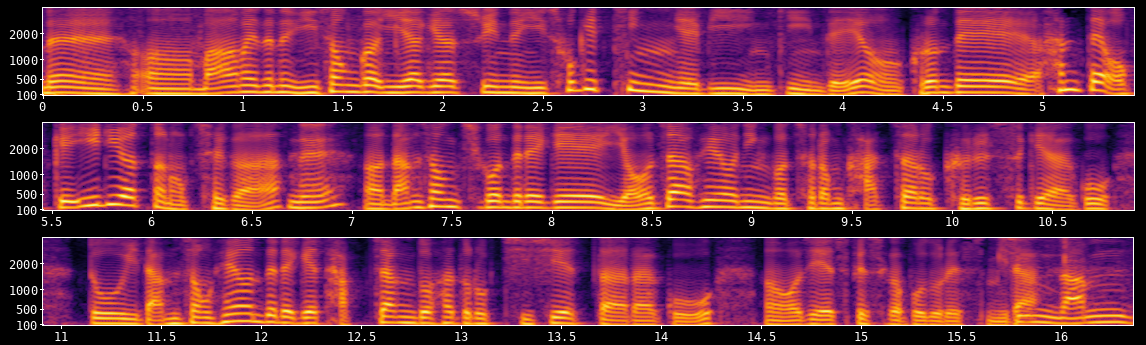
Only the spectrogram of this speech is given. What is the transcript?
네, 어, 마음에 드는 이성과 이야기할 수 있는 이 소개팅 앱이 인기인데요. 그런데 한때 업계 1위였던 업체가 네? 어, 남성 직원들에게 여자 회원인 것처럼 가짜로 글을 쓰게 하고 또 이 남성 회원들에게 답장도 하도록 지시했다라고 어, 어제 SBS가 보도를 했습니다. 지금 남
